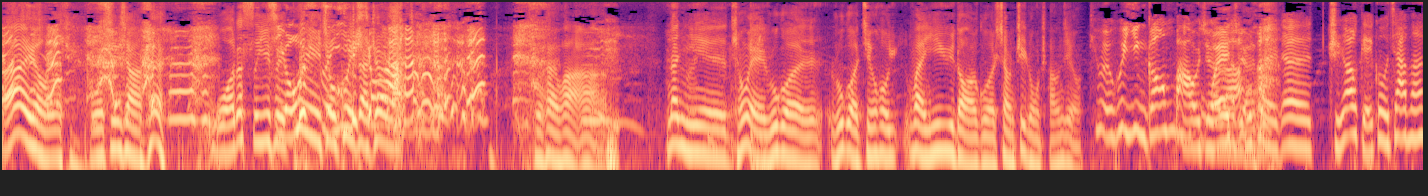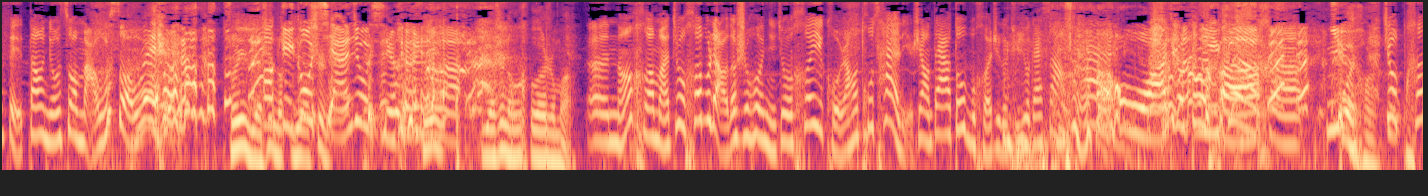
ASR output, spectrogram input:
哎呦我去！我心想，哼，我的司仪费九死贵就贵在这儿了一生，挺害怕啊。那你评委，如果如果今后万一遇到过像这种场景，评委会硬刚吧？我觉得，我也觉得不会，呃，只要给够加班费，当牛做马无所谓。所以也是啊，能给够钱就行。所以也是能喝是吗？呃，能喝吗？就喝不了的时候，你就喝一口，然后吐菜里，这样大家都不喝，这个局就该散了。哇，这个够狠！狠，你过一会儿，就喷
